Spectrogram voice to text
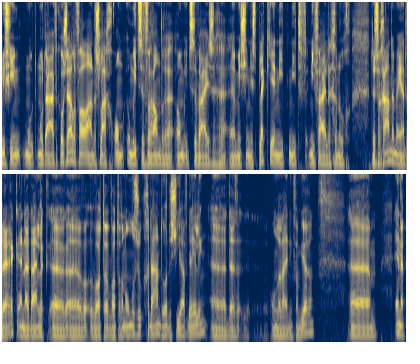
Misschien moet, moet Avico zelf al aan de slag om, om iets te veranderen, om iets te wijzigen. Uh, misschien is het plekje niet, niet, niet veilig genoeg. Dus we gaan ermee aan het werk. En uiteindelijk uh, uh, wordt, er, wordt er een onderzoek gedaan door de SI-afdeling, de, onder leiding van Björn. Um, en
